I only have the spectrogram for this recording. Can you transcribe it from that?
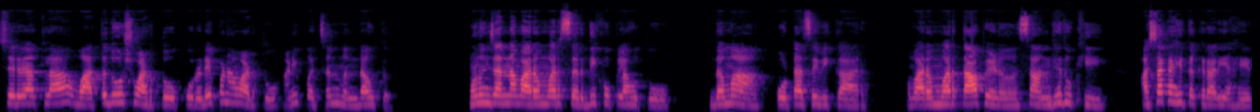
शरीरातला वातदोष वाढतो कोरडेपणा वाढतो आणि पचन मंदावतं म्हणून ज्यांना वारंवार सर्दी खोकला होतो दमा पोटाचे विकार वारंवार ताप येणं सांधेदुखी अशा काही तक्रारी आहेत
